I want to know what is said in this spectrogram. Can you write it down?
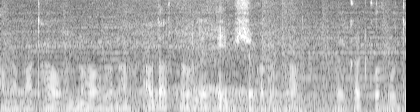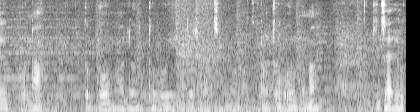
আমরা মাথাও নোয়াবো না। আর দরকার হলে এই বিশ্বকাপ আমরা বয়কট করব, দেখব না। তবুও ভালো, তবুও ইন্ডিয়ার কাছে আমরা মাথা নত করব না। যাই হোক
